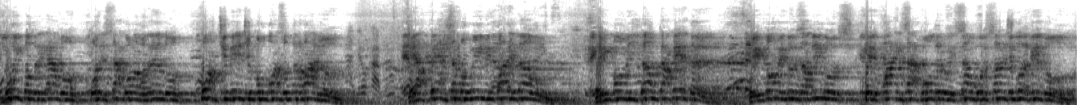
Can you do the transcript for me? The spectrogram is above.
muito obrigado por estar colaborando fortemente com o nosso trabalho. É a festa do Willy Paredão. Em nome Dão Capeta, em nome dos amigos que faz a contribuição constante do evento.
